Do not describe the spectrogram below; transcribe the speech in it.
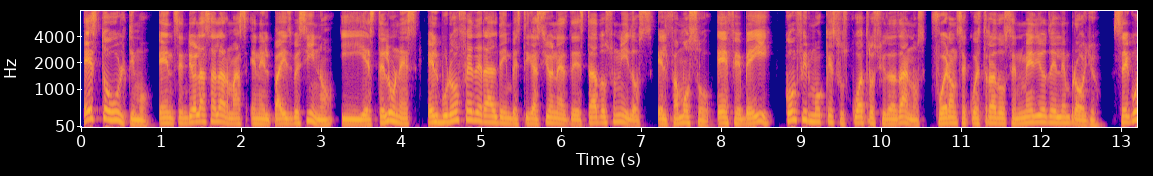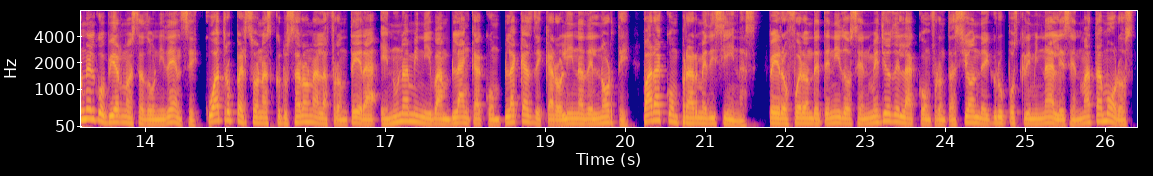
Esto último encendió las alarmas en el país vecino y este lunes el Buró Federal de Investigaciones de Estados Unidos, el famoso FBI, confirmó que sus cuatro ciudadanos fueron secuestrados en medio del embrollo. Según el gobierno estadounidense, cuatro personas cruzaron a la frontera en una minivan blanca con placas de Carolina del Norte para comprar medicinas, pero fueron detenidos en medio de la confrontación de grupos criminales en Matamoros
